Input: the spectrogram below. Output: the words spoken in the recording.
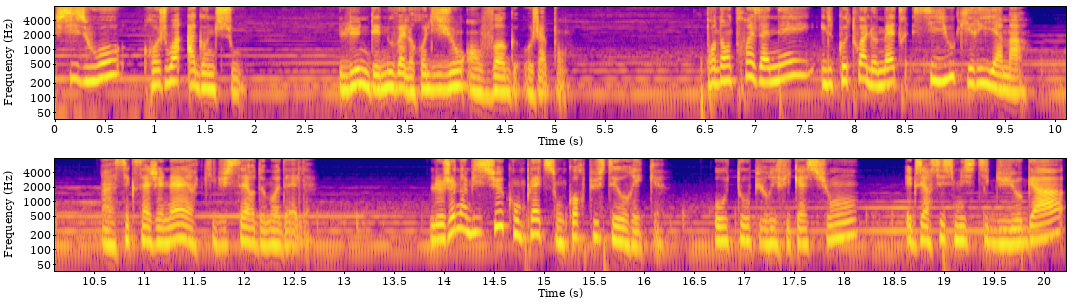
Shizuo rejoint Agonshu, l'une des nouvelles religions en vogue au Japon. Pendant trois années, il côtoie le maître Siyu Kiriyama, un sexagénaire qui lui sert de modèle. Le jeune ambitieux complète son corpus théorique auto-purification, exercice mystique du yoga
